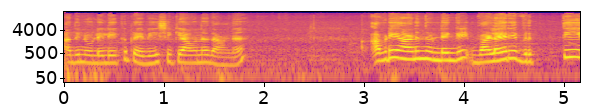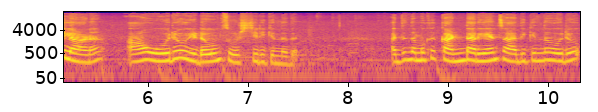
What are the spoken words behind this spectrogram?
അതിനുള്ളിലേക്ക് പ്രവേശിക്കാവുന്നതാണ്. അവിടെയാണെന്നുണ്ടെങ്കിൽ വളരെ വൃത്തിയിലാണ് ആ ഓരോ ഇടവും സൂക്ഷിച്ചിരിക്കുന്നത്. അത് നമുക്ക് കണ്ടറിയാൻ സാധിക്കുന്ന ഒരു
